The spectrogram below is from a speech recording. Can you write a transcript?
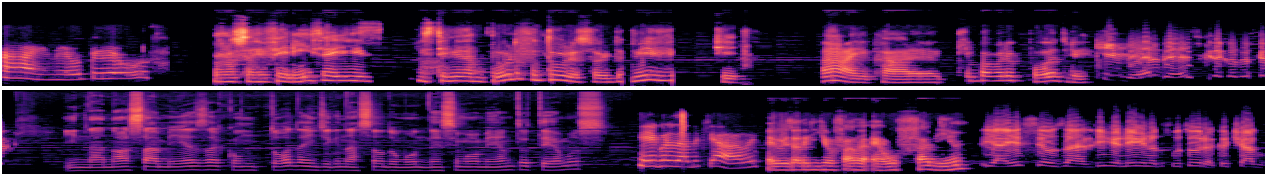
Ai, meu Deus. Nossa, referência e Exterminador do Futuro, senhor, 2020. Ai, cara, que bagulho podre. Que merda é que tá acontecendo? E na nossa mesa, com toda a indignação do mundo nesse momento, temos. E aí, gurizada, aqui é a Alex. A gurizada aqui que eu falo é o Fabinho. E aí, seus alienígenas do futuro, aqui é o Thiago.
